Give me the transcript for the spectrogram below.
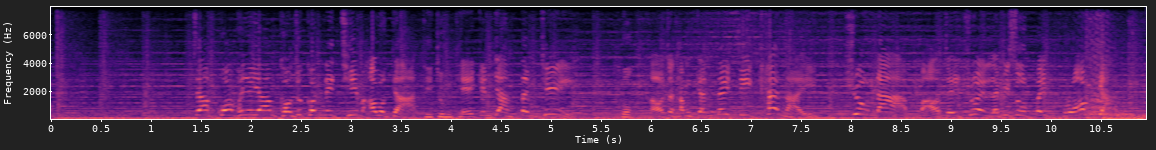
จากความพยายามของทุกคนในทีมอวกาศที่ทุ่มเทกันอย่างเต็มที่ พวกเขาจะทำกันได้ดีแค่ไหน ช่วงหน้าเป่าใจช่วยและพิสูจน์ไปพร้อมกัน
